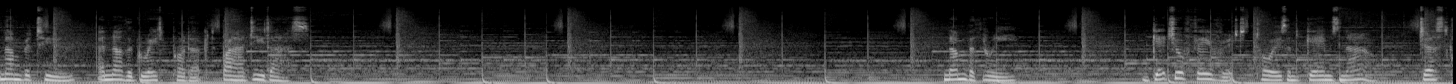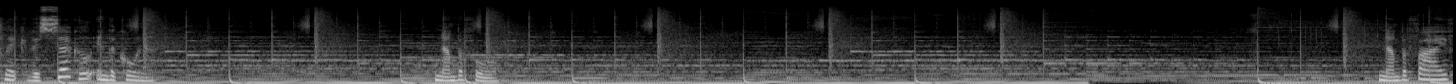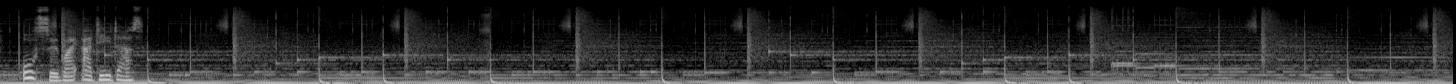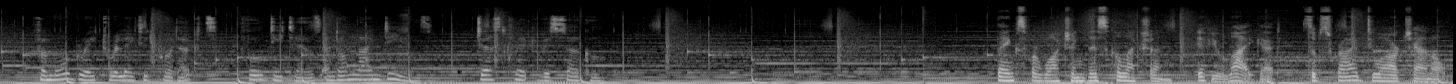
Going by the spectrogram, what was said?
Number 2, another great product by Adidas. Number 3. Get your favorite toys and games now. Just click this circle in the corner. Number 4. Number 5, also by Adidas. For more great related products, full details and online deals, just click this circle. Thanks for watching this collection. If you like it, subscribe to our channel.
